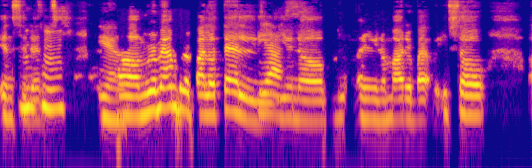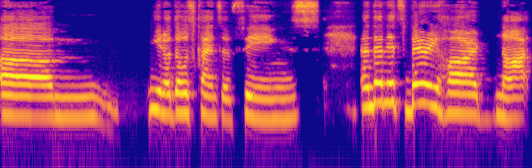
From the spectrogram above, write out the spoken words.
incidents. Mm-hmm. Yeah. Um, remember Balotelli, yes. you know, you know, Mario. So, um, you know, those kinds of things. And then it's very hard not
